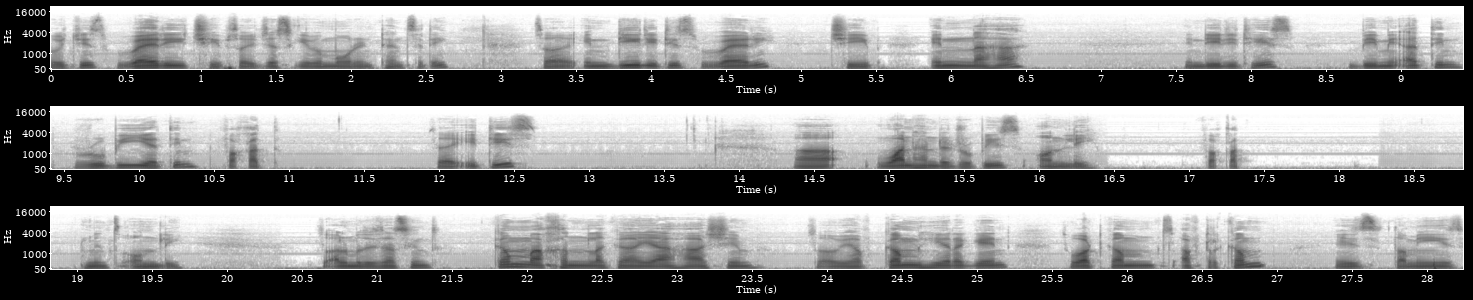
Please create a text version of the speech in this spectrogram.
so which is very cheap so it just give a more intensity. So indeed it is very cheap. innaha indeed it is bimi'atin rubiyatin faqat so it is uh, 100 rupees only. faqat means only. So al is asking kam akhan laka ya hashim? So we have come here again. So what comes after come is tamiz.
